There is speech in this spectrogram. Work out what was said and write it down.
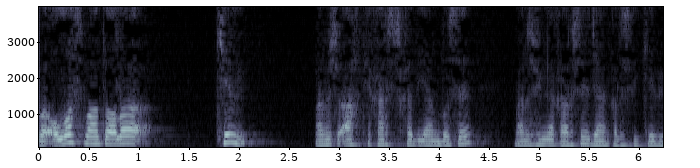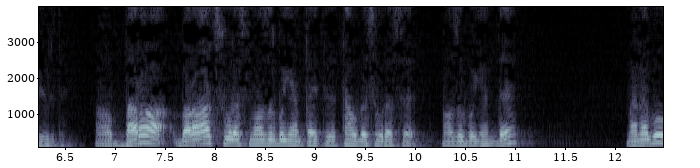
Va alloh subhana taolo kim mana shu ahdga qarshi chiqadigan bo'lsa mana shunga qarshi jang qilishlikka buyurdi. Baro baroat surasi nozil bo'lgan paytida tavba surasi nozil bo'lganda mana bu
